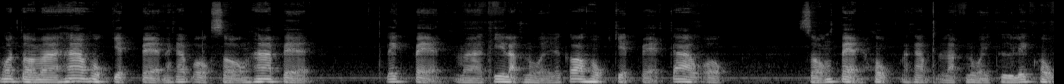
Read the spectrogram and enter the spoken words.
งวดต่อมา 5 6 7 8 นะครับ ออก 2 5 8 เลข 8 มาที่หลักหน่วย แล้วก็ 6 7 8 9 ออก 2 8 6 นะครับ หลักหน่วยคือเลข 6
